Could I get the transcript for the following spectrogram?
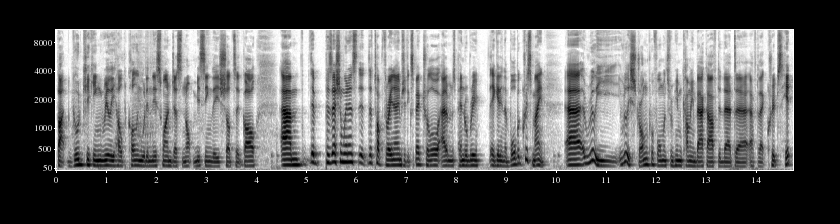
but good kicking really helped Collingwood in this one. Just not missing these shots at goal. Um, the possession winners, the, the, top three names you'd expect: Treloar, Adams, Pendlebury. They're getting the ball, but Chris Mayne uh, really, really strong performance from him coming back after that uh, after that Cripps hit.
